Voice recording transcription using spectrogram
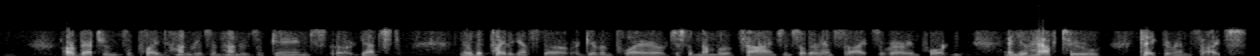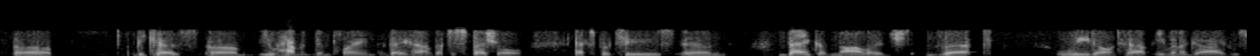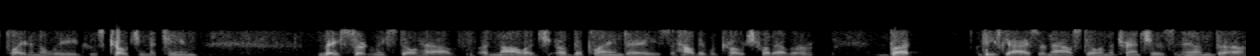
Our veterans have played hundreds and hundreds of games uh, against, you know they played against a, a given player just a number of times, and so their insights are very important, and you have to take their insights uh, because uh, you haven't been playing; they have. That's a special expertise and bank of knowledge that we don't have. Even a guy who's played in the league, who's coaching a team, they certainly still have a knowledge of their playing days, how they were coached, whatever. But these guys are now still in the trenches, and uh,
